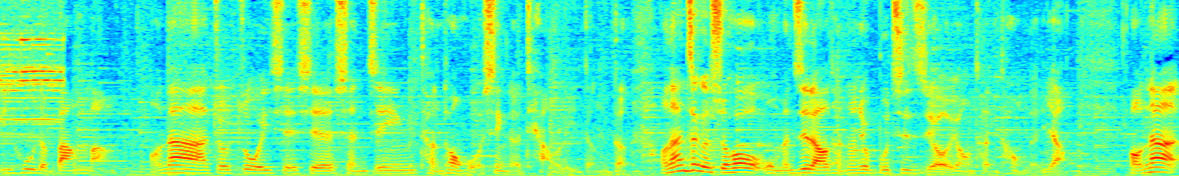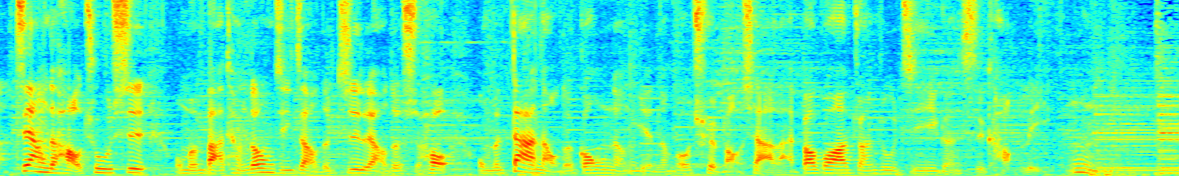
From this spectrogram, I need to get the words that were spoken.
医护的帮忙。哦，那就做一些些神经疼痛活性的调理等等。哦，那这个时候我们治疗疼痛就不是只有用疼痛的药。哦，那这样的好处是我们把疼痛及早的治疗的时候，我们大脑的功能也能够确保下来，包括专注记忆跟思考力。嗯。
